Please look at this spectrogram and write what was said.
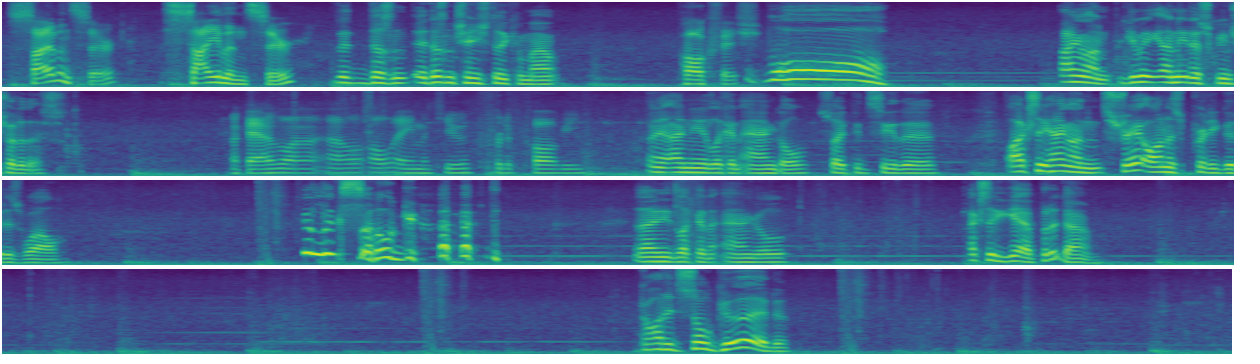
silencer, silencer, It doesn't it doesn't change till you come out. pogfish. Whoa! Hang on, give me I need a screenshot of this. Okay, I'll, I'll I'll aim at you for the poggy. I, I need like an angle so I could see the oh, actually hang on, straight on is pretty good as well. It looks so good. and I need like an angle. Actually, yeah, put it down. God, it's so good.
